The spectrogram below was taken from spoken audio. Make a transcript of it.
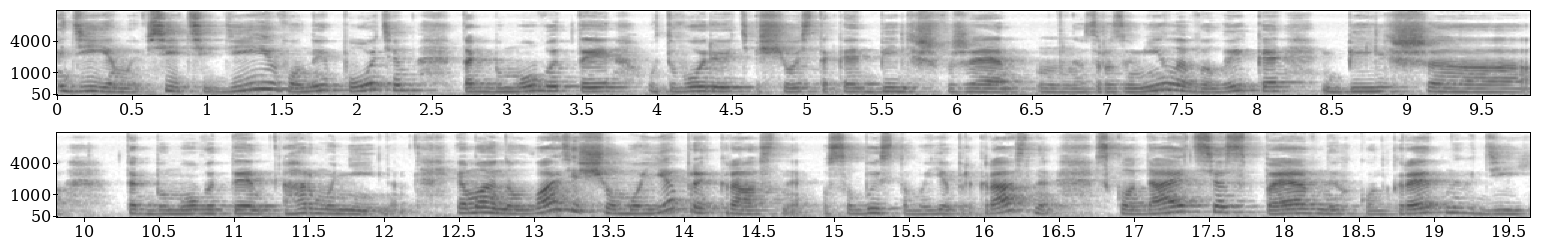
Діями всі ці дії вони потім, так би мовити, утворюють щось таке більш вже зрозуміле, велике, більш, так би мовити, гармонійне. Я маю на увазі, що моє прекрасне, особисто моє прекрасне, складається з певних конкретних дій,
